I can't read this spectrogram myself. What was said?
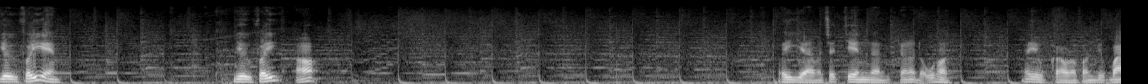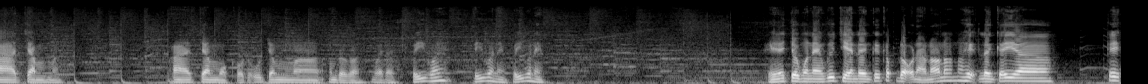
dư phí em. Dư phí đó. Bây giờ mình sẽ trên là cho nó đủ thôi. Nó yêu cầu là còn được 300 mà. 300 một cầu thủ trăm ờ, không được rồi. Vậy là phí quá phí quá này phí quá này em. Thì nói chung anh em cứ chen lên cái cấp độ nào nó nó, nó hiện lên cái uh, cái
